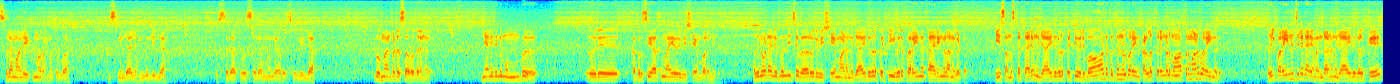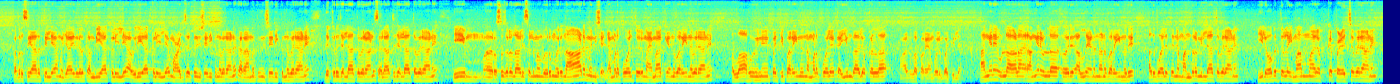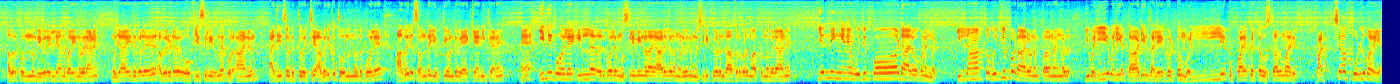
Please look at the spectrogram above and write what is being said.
അസ്സാം വലൈക്കും വറഹമത്തുള്ള. ബിസ്മില്ല അലഹമുല്ല വസ്സലാത്തു വസ്സലാമു അല റസൂലില്ല ബഹുമാനപ്പെട്ട സഹോദരങ്ങളെ ഞാനിതിന് മുമ്പ് ഒരു ഖബർ സിയാർത്തുമായ ഒരു വിഷയം പറഞ്ഞിരുന്നു. അതിനോടനുബന്ധിച്ച് വേറൊരു വിഷയമാണ് മുജാഹിദുകളെ പറ്റി ഇവർ പറയുന്ന കാര്യങ്ങളാണ് കേട്ടോ. ഈ സംസ്ഥക്കാർ മുജാഹിദുകളെ പറ്റി ഒരുപാട് അബദ്ധങ്ങൾ പറയുന്നു. കള്ളത്തരങ്ങൾ മാത്രമാണ് പറയുന്നത്. അതിൽ പറയുന്ന ചില കാര്യം. എന്താണ് മുജാഹിദുകൾക്ക് ഖബർ സിയാറത്തില്ല മുജാഹിദുകൾക്ക് അമ്പിയാക്കളില്ല ഔലിയാക്കളില്ല മാജിസത്ത് നിഷേധിക്കുന്നവരാണ് കറാമത്ത് നിഷേധിക്കുന്നവരാണ് ദിക്ർ ചെല്ലാത്തവരാണ് സലാത്ത് ചെല്ലാത്തവരാണ്. ഈ റസൂ അലൈഹി വസല്ലം വെറും ഒരു നാടൻ മനുഷ്യൻ നമ്മളെപ്പോലത്തെ ഒരു മയമാക്ക എന്ന് പറയുന്നവരാണ്. അള്ളാഹുവിനെ പറ്റി പറയുന്നത് നമ്മളെപ്പോലെ കയ്യും കാലും ഒക്കെ ഉള്ള അതല്ല പറയാൻ പോലും പറ്റില്ല. അങ്ങനെ ഉള്ള ആള അങ്ങനെയുള്ള ഒരു അള്ളയാണെന്നാണ് പറയുന്നത്. അതുപോലെ തന്നെ മന്ത്രമില്ലാത്തവരാണ്. ഈ ലോകത്തുള്ള ഇമാമുമാരൊക്കെ പിഴച്ചവരാണ്. അവർക്കൊന്നും വിവരമില്ല എന്ന് പറയുന്നവരാണ്. മുജാഹിദുകൾ അവരുടെ ഓഫീസിലിരുന്ന് ഖുർആാനും ഹദീസും എടുത്തു വെച്ച് അവർക്ക് തോന്നുന്നത് പോലെ അവർ സ്വന്തം യുക്തി കൊണ്ട് വ്യാഖ്യാനിക്കുകയാണ് ഇതുപോലെ ഉള്ള അതുപോലെ മുസ്ലിമീങ്ങളായ ആളുകളെ മുഴുവനും മുഷിരിക്കുകളും കാഫറുകളും ആക്കുന്നവരാണ്. എന്നിങ്ങനെ ഒരുപാട് ആരോപണങ്ങൾ ഇല്ലാത്ത ഒരുപാട് ആരോപണങ്ങൾ ഈ വലിയ വലിയ താടിയും തലയെക്കെട്ടും വലിയ കുപ്പായക്കെട്ട ഉസ്താദുമാർ പച്ച പൊള്ളു പറയാം.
